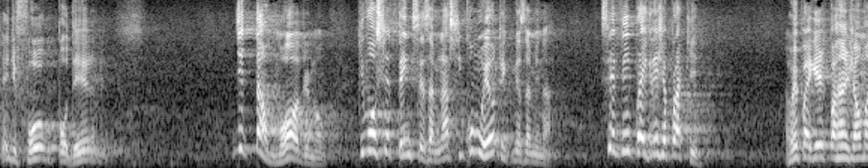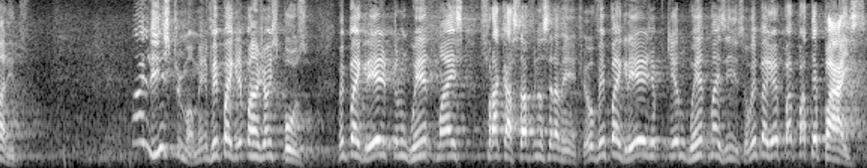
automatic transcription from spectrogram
Cheio de fogo, poder. Amém? De tal modo, irmão, que você tem que se examinar assim como eu tenho que me examinar. Você vem para a igreja para quê? Eu venho para a igreja para arranjar um marido. Mas lícito, irmão. Vem para a igreja para arranjar um esposo. Vem para a igreja porque eu não aguento mais fracassar financeiramente. Eu venho para a igreja porque eu não aguento mais isso. Eu venho para a igreja para ter paz.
